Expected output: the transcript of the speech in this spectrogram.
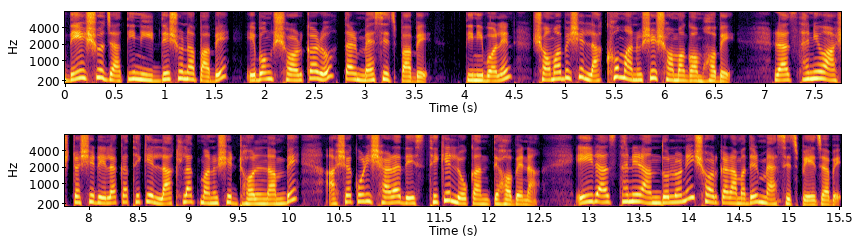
দেশ ও জাতি নির্দেশনা পাবে এবং সরকারও তার মেসেজ পাবে। তিনি বলেন, সমাবেশে লাখো মানুষের সমাগম হবে। রাজধানী ও আশপাশের এলাকা থেকে লাখ লাখ মানুষের ঢল নামবে। আশা করি সারা দেশ থেকে লোক আনতে হবে না। এই রাজধানীর আন্দোলনেই সরকার আমাদের মেসেজ পেয়ে যাবে।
